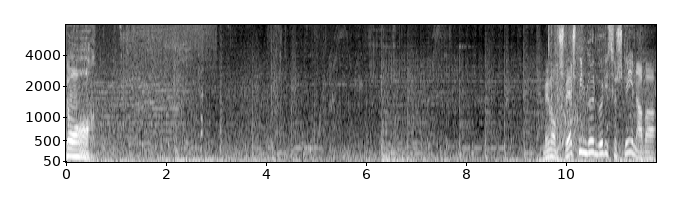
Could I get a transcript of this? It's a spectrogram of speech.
Doch. Auf schwer spielen würden, würde ich es verstehen, aber...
